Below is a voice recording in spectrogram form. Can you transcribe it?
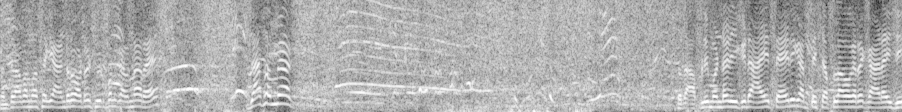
नंतर आपण मस्त की अंडर वॉटर शूट पण करणार आहे। जा सम्यक। तर आपली मंडळी इकडे आहे तयारी करते चपला वगैरे काढायची.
